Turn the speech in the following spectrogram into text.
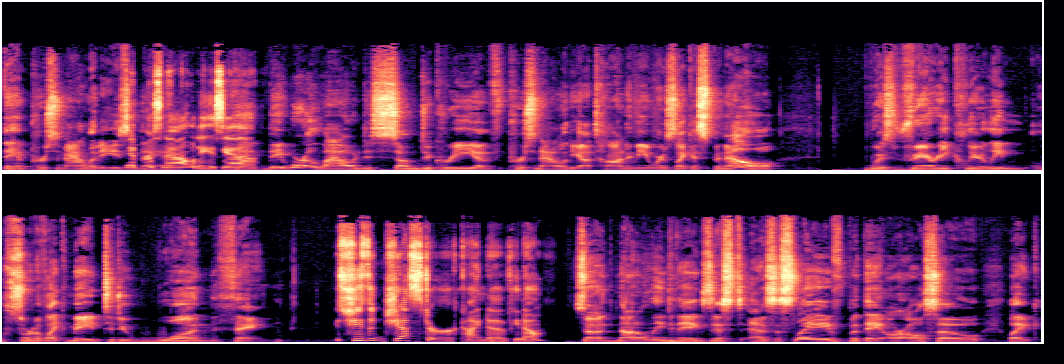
they had personalities. They had personalities, they yeah. They, they, were allowed some degree of personality autonomy, whereas like a spinel was very clearly sort of like made to do one thing. She's a jester, kind of, you know. So not only do they exist as a slave, but they are also like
